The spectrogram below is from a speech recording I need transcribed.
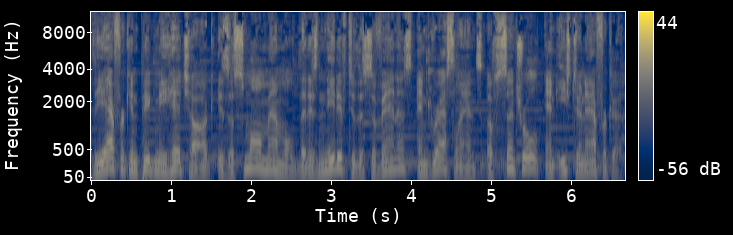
The African pygmy hedgehog is a small mammal that is native to the savannas and grasslands of Central and Eastern Africa.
